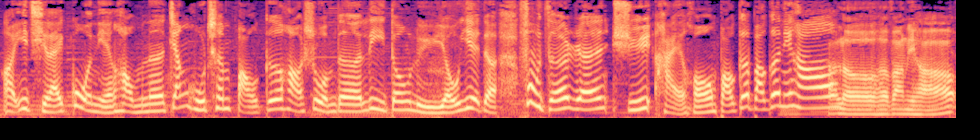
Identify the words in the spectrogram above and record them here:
啊一起来过年哈。我们呢江湖称宝哥哈，是我们的立东旅游业的负责人徐海红，宝哥，宝哥你好，Hello，何芳你好，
